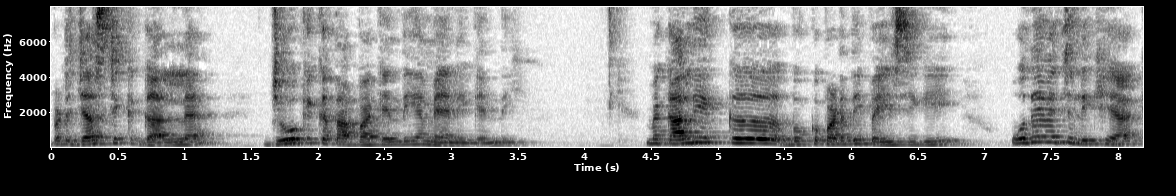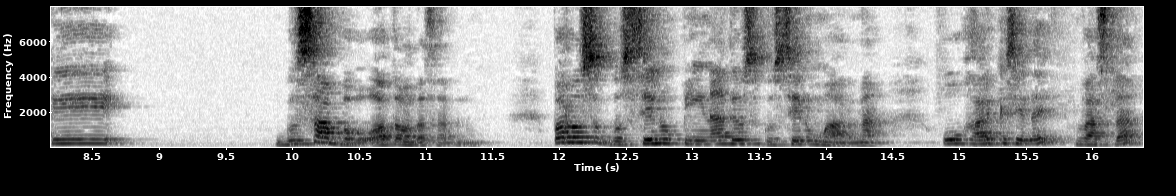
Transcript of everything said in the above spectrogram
ਬਟ ਜਸਟ ਇੱਕ ਗੱਲ ਹੈ, ਜੋ ਕਿ ਕਿਤਾਬਾਂ ਕਹਿੰਦੀਆਂ ਮੈਂ ਨਹੀਂ ਕਹਿੰਦੀ। ਮੈਂ ਕੱਲ ਇੱਕ ਬੁੱਕ ਪੜ੍ਹਦੀ ਪਈ ਸੀਗੀ, ਉਹਦੇ ਵਿੱਚ ਲਿਖਿਆ ਕਿ ਗੁੱਸਾ ਬਹੁਤ ਆਉਂਦਾ ਸਭ ਨੂੰ। ਪਰ ਉਸ ਗੁੱਸੇ ਨੂੰ ਪੀਣਾ ਤੇ ਉਸ ਗੁੱਸੇ ਨੂੰ ਮਾਰਨਾ, ਉਹ ਹਰ ਕਿਸੇ ਦੇ ਵੱਸ ਦਾ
